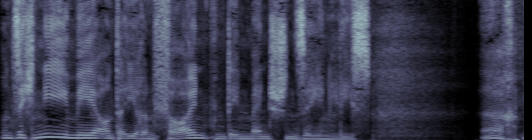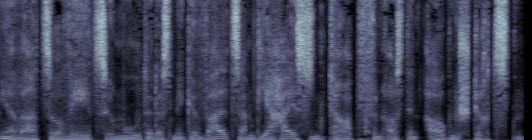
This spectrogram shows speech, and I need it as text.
und sich nie mehr unter ihren Freunden den Menschen sehen ließ. Ach, mir ward so weh zumute, dass mir gewaltsam die heißen Tropfen aus den Augen stürzten.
